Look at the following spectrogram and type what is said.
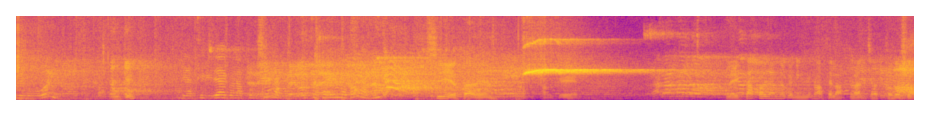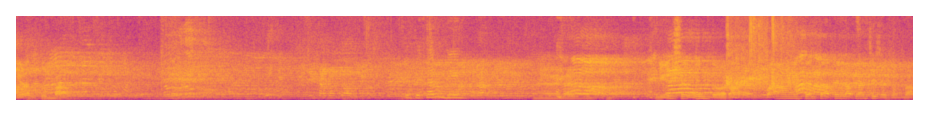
De cómo voy, de actividad con las pulseras, porque este. Sí, está bien. Aunque le está fallando que ninguno hace las planchas, todos se quedan tumbados. Empezaron bien. Eh, ni un segundo, ¿no? van a intentar hacer la plancha y se tumba.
